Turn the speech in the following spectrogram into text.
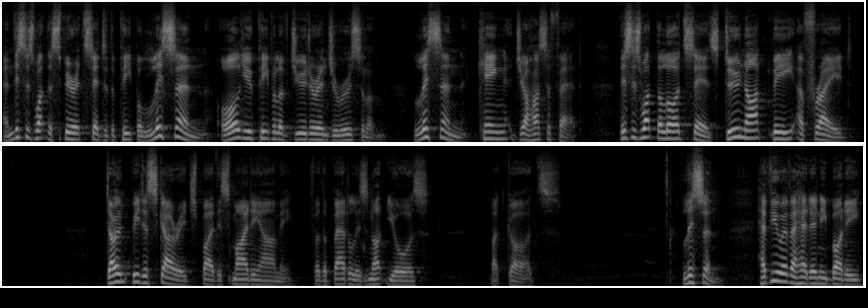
And this is what the Spirit said to the people Listen, all you people of Judah and Jerusalem. Listen, King Jehoshaphat. This is what the Lord says Do not be afraid. Don't be discouraged by this mighty army, for the battle is not yours, but God's. Listen, have you ever had anybody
